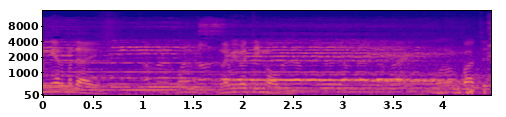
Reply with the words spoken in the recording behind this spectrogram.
Ingir madai. Lagi kau tengok. Batik.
